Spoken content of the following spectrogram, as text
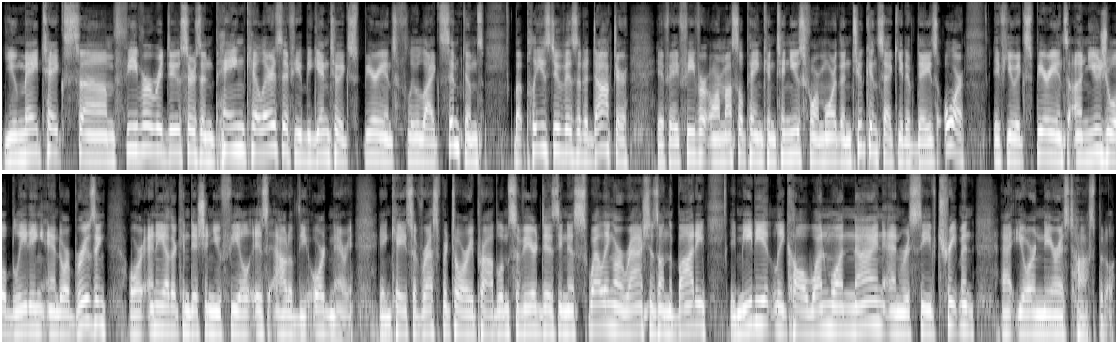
You may take some fever reducers and painkillers if you begin to experience flu-like symptoms, but please do visit a doctor if a fever or muscle pain continues for more than two consecutive days or if you experience unusual bleeding and or bruising or any other condition you feel is out of the ordinary. In case of respiratory problems, severe dizziness, swelling or rashes on the body, immediately call 119 and receive treatment at your nearest hospital.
